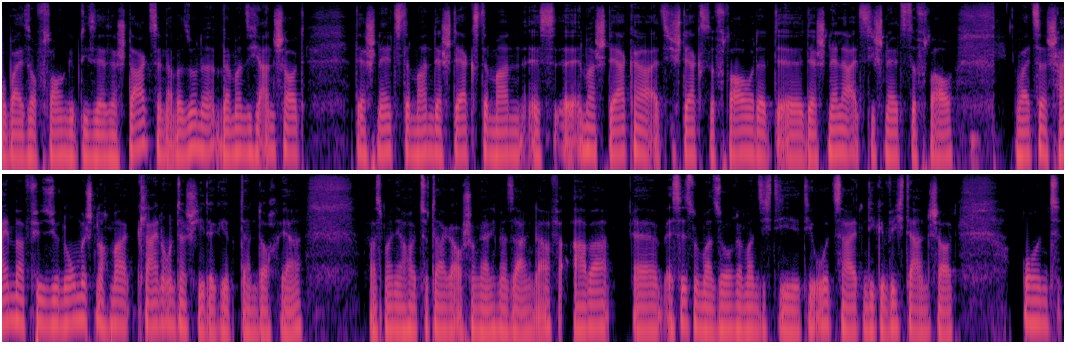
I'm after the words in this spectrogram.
wobei es auch Frauen gibt, die sehr, sehr stark sind. Aber so eine, wenn man sich anschaut, der schnellste Mann, der stärkste Mann ist äh, immer stärker als die stärkste Frau oder der, der schneller als die schnellste Frau, weil es da scheinbar physiognomisch nochmal kleine Unterschiede gibt dann doch, ja was man ja heutzutage auch schon gar nicht mehr sagen darf. Aber äh, es ist nun mal so, wenn man sich die, die Uhrzeiten, die Gewichte anschaut. Und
